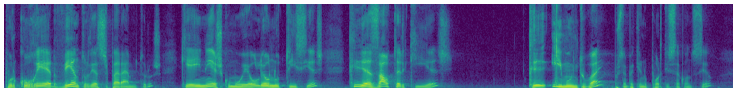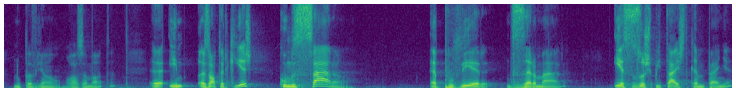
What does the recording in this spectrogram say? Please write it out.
por correr dentro desses parâmetros que a Inês, como eu, leu notícias que as autarquias, que, e muito bem, por exemplo, aqui no Porto isso aconteceu, no pavilhão Rosa Mota, uh, e as autarquias começaram a poder desarmar esses hospitais de campanha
